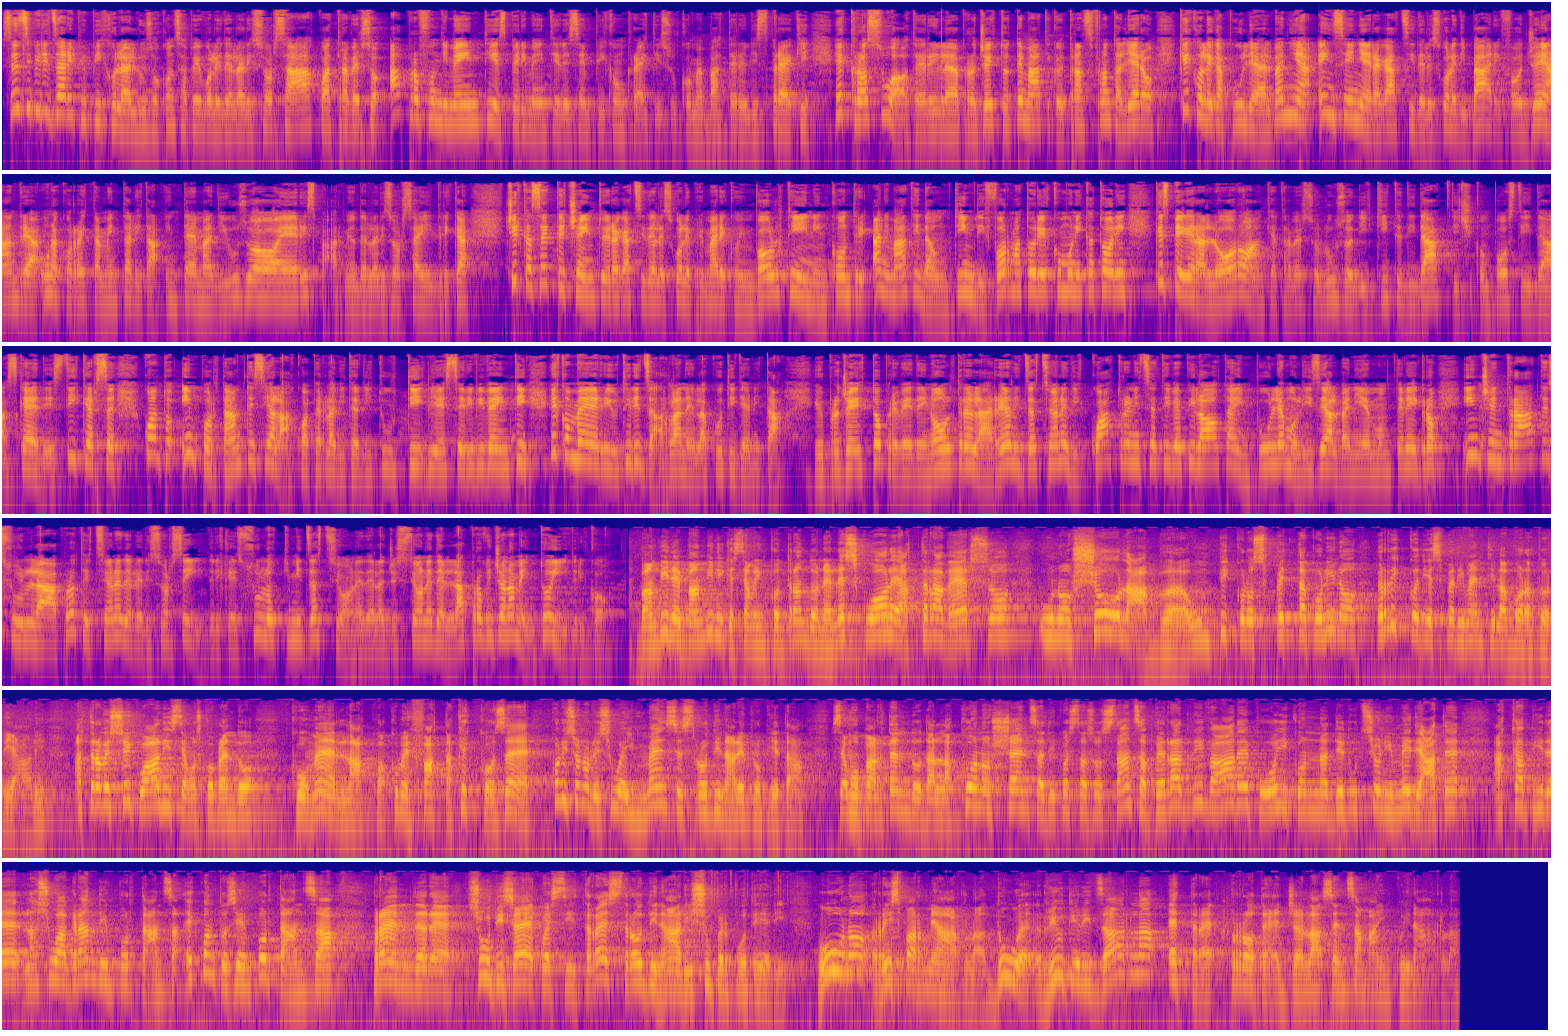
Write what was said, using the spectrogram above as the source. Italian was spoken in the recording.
Sensibilizzare i più piccoli all'uso consapevole della risorsa acqua attraverso approfondimenti, esperimenti ed esempi concreti su come abbattere gli sprechi e Crosswater, il progetto tematico e transfrontaliero che collega Puglia e Albania e insegna ai ragazzi delle scuole di Bari, Foggia e Andria una corretta mentalità in tema di uso e risparmio della risorsa idrica. Circa 700 i ragazzi delle scuole primarie coinvolti in incontri animati da un team di formatori e comunicatori che spiegherà loro, anche attraverso l'uso di kit didattici, didattici composti da schede e stickers quanto importante sia l'acqua per la vita di tutti gli esseri viventi e come riutilizzarla nella quotidianità. Il progetto prevede inoltre la realizzazione di quattro iniziative pilota in Puglia, Molise, Albania e Montenegro incentrate sulla protezione delle risorse idriche e sull'ottimizzazione della gestione dell'approvvigionamento idrico. Bambine e bambini che stiamo incontrando nelle scuole attraverso uno show lab, un piccolo spettacolino ricco di esperimenti laboratoriali, attraverso i quali stiamo scoprendo com'è l'acqua, com'è fatta, che cos'è, quali sono le sue immense e straordinarie proprietà. Stiamo partendo dalla conoscenza di questa sostanza per arrivare poi con deduzioni immediate a capire la sua grande importanza e quanto sia importanza prendere su di sé questi tre straordinari superpoteri. Uno, risparmiarla, due, riutilizzarla e tre, proteggerla senza mai inquinarla.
